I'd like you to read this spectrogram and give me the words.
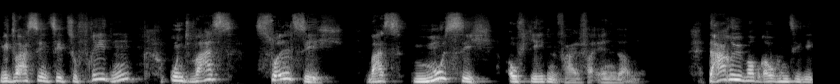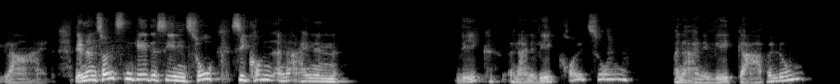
Mit was sind Sie zufrieden? Und was soll sich, was muss sich auf jeden Fall verändern? Darüber brauchen Sie die Klarheit. Denn ansonsten geht es Ihnen so, Sie kommen an einen Weg, an eine Wegkreuzung, an eine Weggabelung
